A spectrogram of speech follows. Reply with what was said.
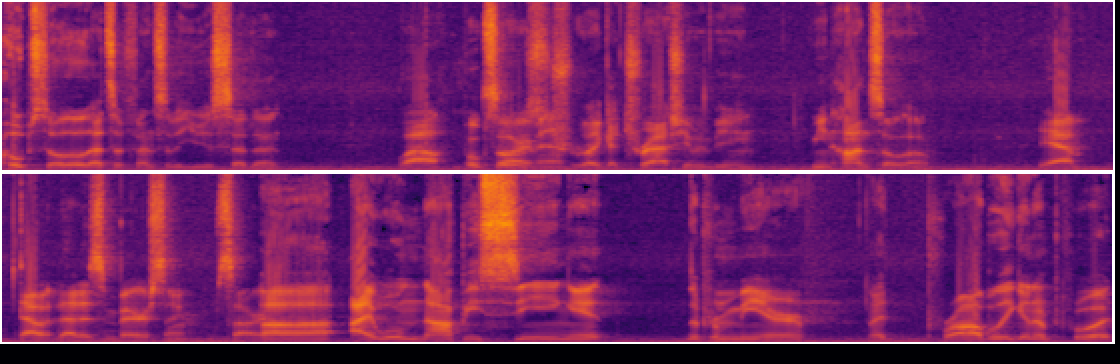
Hope Solo, that's offensive that you just said that. Wow. Hope Solo Sorry, is man. tr- like a trash human being. I mean Han Solo. Yeah, that that is embarrassing. Sorry. Uh, I will not be seeing it, the premiere. I'm probably gonna put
